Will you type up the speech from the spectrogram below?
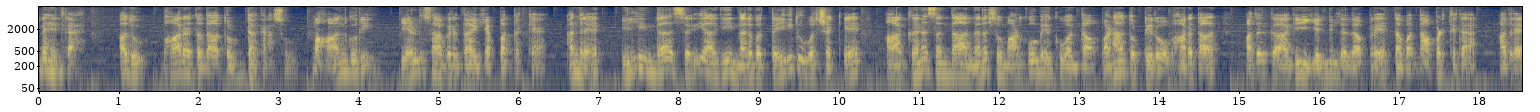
ಸ್ನೇಹಿತರೆ, ಅದು ಭಾರತದ ದೊಡ್ಡ ಕನಸು. ಮಹಾನ್ ಗುರಿ. ಎರಡು ಸಾವಿರದ ಎಪ್ಪತ್ತಕ್ಕೆ, ಅಂದ್ರೆ ಇಲ್ಲಿಂದ ಸರಿಯಾಗಿ ನಲವತ್ತೈದು ವರ್ಷಕ್ಕೆ ಆ ಕನಸನ್ನ ನನಸು ಮಾಡ್ಕೋಬೇಕು ಅಂತ ಪಣ ತೊಟ್ಟಿರೋ ಭಾರತ ಅದಕ್ಕಾಗಿ ಎಲ್ಲಿಲ್ಲದ ಪ್ರಯತ್ನವನ್ನ ಪಡ್ತಿದೆ. ಆದ್ರೆ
